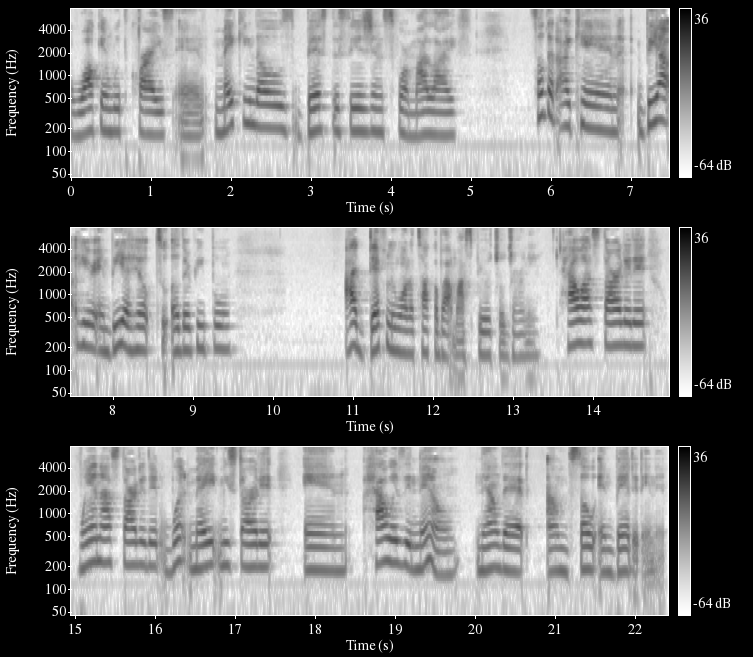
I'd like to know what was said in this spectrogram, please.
walking with Christ and making those best decisions for my life so that I can be out here and be a help to other people, I definitely want to talk about my spiritual journey. How I started it, when I started it, what made me start it, and how is it now, now that I'm so embedded in it.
